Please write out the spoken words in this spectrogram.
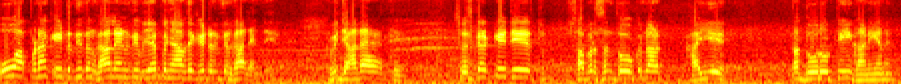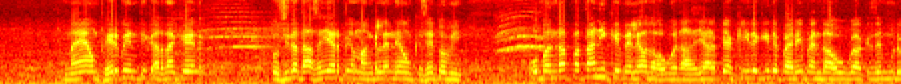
ਉਹ ਆਪਣਾ ਕੇਡਰ ਦੀ ਤਨਖਾਹ ਲੈਣ ਦੀ ਬਜਾਏ ਪੰਜਾਬ ਦੇ ਕੇਡਰ ਦੀ ਤਨਖਾਹ ਲੈਂਦੇ ਆ ਕਿਉਂਕਿ ਜ਼ਿਆਦਾ ਹੈ ਇੱਥੇ। ਸੋ ਇਸ ਕਰਕੇ ਜੇ ਸਬਰ ਸੰਤੋਖ ਨਾਲ ਖਾਈਏ ਤਾਂ ਦੋ ਰੋਟੀਆਂ ਹੀ ਖਾਣੀਆਂ ਨੇ। ਮੈਂ ਹੁਣ ਫਿਰ ਬੇਨਤੀ ਕਰਦਾ ਕਿ ਤੁਸੀਂ ਤਾਂ 10000 ਰੁਪਏ ਮੰਗ ਲੈਂਦੇ ਹੋ ਕਿਸੇ ਤੋਂ ਵੀ। ਉਹ ਬੰਦਾ ਪਤਾ ਨਹੀਂ ਕਿਵੇਂ ਲਿਆਉਂਦਾ ਹੋਊਗਾ 10000 ਰੁਪਏ ਕਿਹਦੇ ਕਿਹਦੇ ਪੈਰੀ ਪੈਂਦਾ ਹੋਊਗਾ ਕਿਸੇ ਮੂਰੇ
